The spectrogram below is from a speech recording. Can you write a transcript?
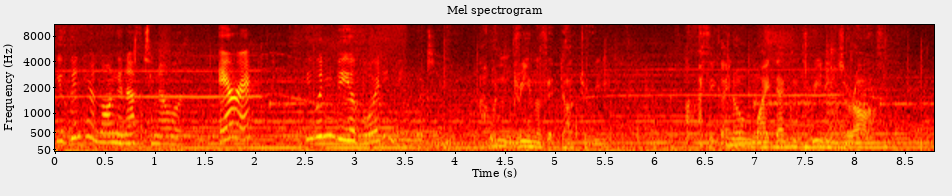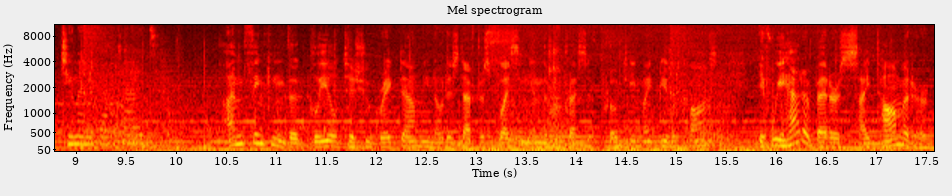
You've been here long enough to know. Eric, you wouldn't be avoiding me, would you? I wouldn't dream of it, Dr. Reed. I I think I know why Declan's readings are off. Too many peptides? I'm thinking the glial tissue breakdown we noticed after splicing in the repressive protein might be the cause. If we had a better cytometer,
